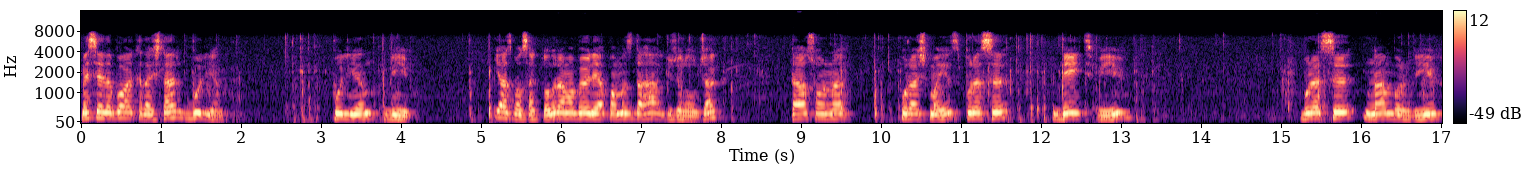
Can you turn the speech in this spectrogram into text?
Mesela bu arkadaşlar boolean. Boolean view. Yazmasak da olur ama böyle yapmamız daha güzel olacak. Daha sonra uğraşmayız. Burası date view. Burası number view.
